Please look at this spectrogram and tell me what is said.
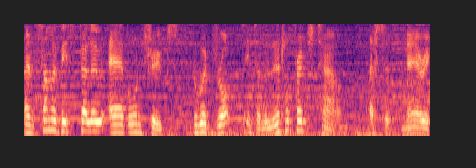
and some of his fellow airborne troops who were dropped into the little French town of St. Mary.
